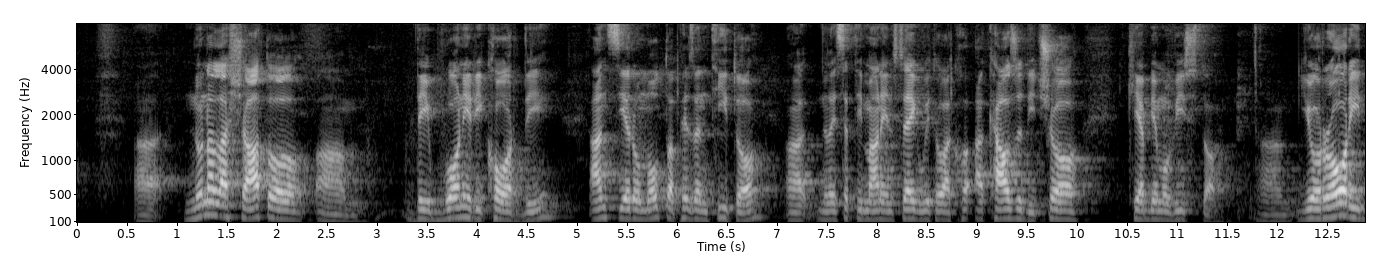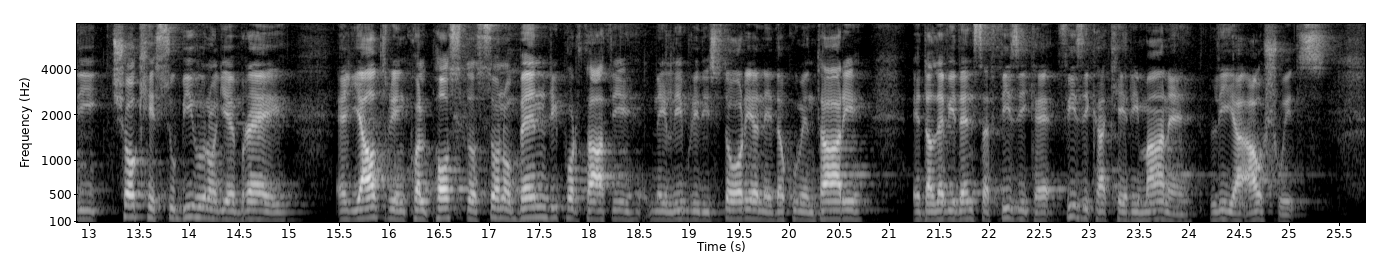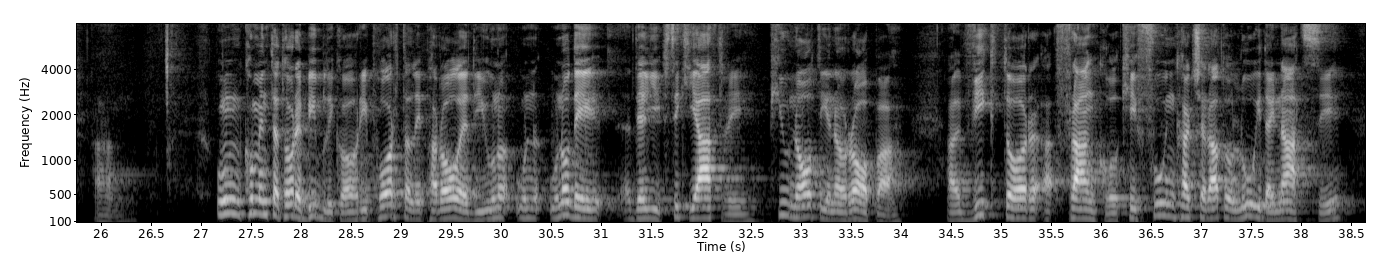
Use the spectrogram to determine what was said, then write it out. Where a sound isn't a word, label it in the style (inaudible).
Uh, non ha lasciato um, dei buoni ricordi, anzi ero molto appesantito uh, nelle settimane in seguito a, a, causa di ciò che abbiamo visto. gli orrori di ciò che subivano gli ebrei e gli altri in quel posto sono ben riportati nei libri di storia, nei documentari e dall'evidenza fisica, fisica che rimane lì a Auschwitz. Um, un commentatore biblico riporta le parole di uno, un, uno dei, degli psichiatri più noti in Europa, uh, Viktor Frankl, che fu incarcerato lui dai nazi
